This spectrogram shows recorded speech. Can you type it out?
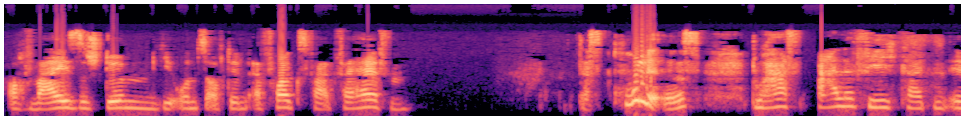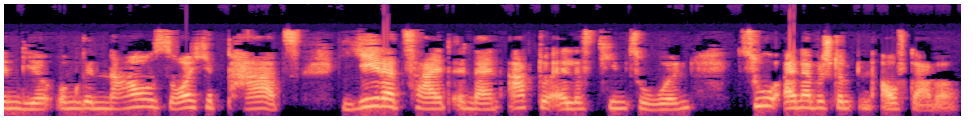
auch weise Stimmen, die uns auf den Erfolgspfad verhelfen. Das Coole ist, du hast alle Fähigkeiten in dir, um genau solche Parts jederzeit in dein aktuelles Team zu holen zu einer bestimmten Aufgabe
